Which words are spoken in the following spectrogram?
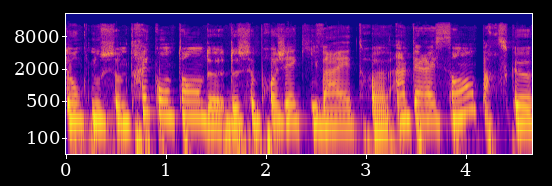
Donc nous sommes très contents de, de, ce projet qui va être euh, intéressant parce que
